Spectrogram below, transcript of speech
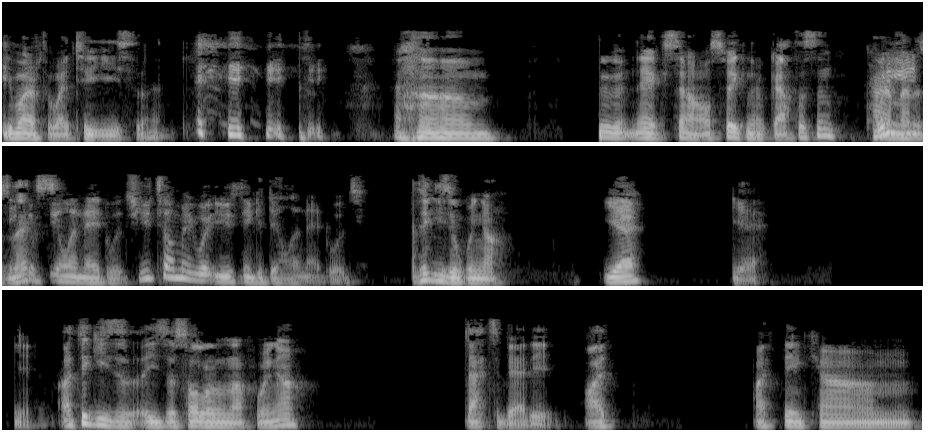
You might have to wait two years for that. Um, who got next? Oh, speaking of Gutherson, what do you Parramatta's think next. of Dylan Edwards? You tell me what you think of Dylan Edwards. I think he's a winger. Yeah, Yeah, yeah. I think he's a, he's a solid enough winger. That's about it. I I think um,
